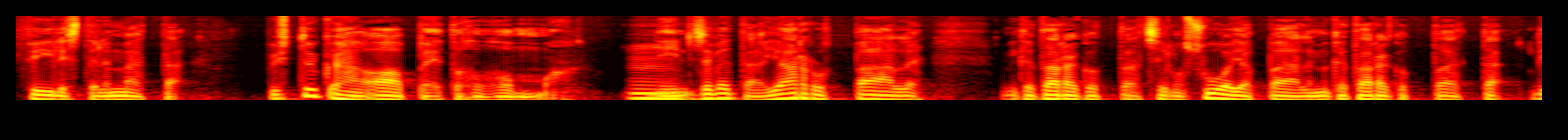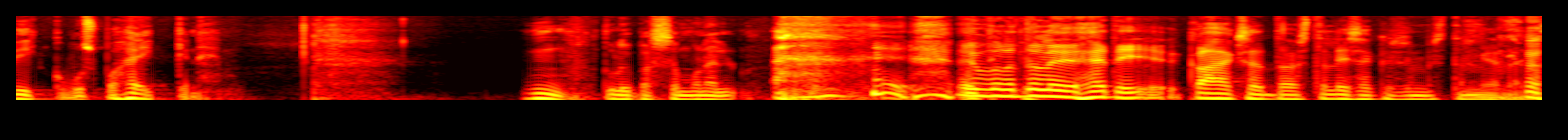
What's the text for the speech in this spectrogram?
fiilistelemään, että pystyyköhän AP tuohon hommaan, mm. niin se vetää jarrut päälle, mikä tarkoittaa, että sillä on suoja päällä, mikä tarkoittaa, että liikkuvuuspa heikkenee. Mm, tulipa semmoinen... Ei, mulla tuli heti 18 lisäkysymystä mieleen.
